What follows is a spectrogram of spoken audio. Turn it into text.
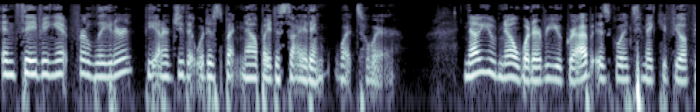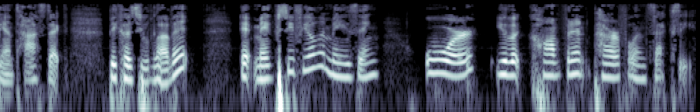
and saving it for later, the energy that would have spent now by deciding what to wear. Now you know whatever you grab is going to make you feel fantastic because you love it, it makes you feel amazing, or you look confident, powerful, and sexy.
